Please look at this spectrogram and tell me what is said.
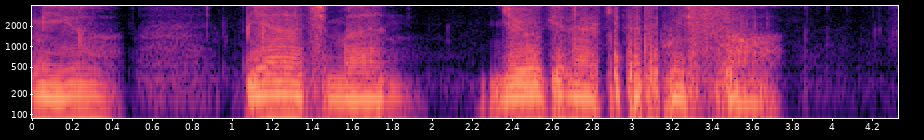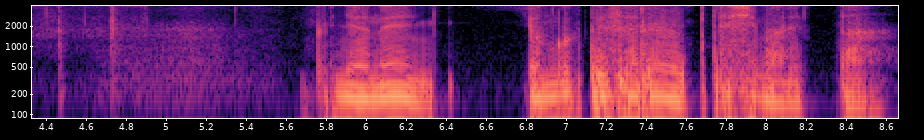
미유. 미안하지만 뉴욕이 날 기다리고 있어. 그녀는 연극대사를 읊듯이 말했다.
